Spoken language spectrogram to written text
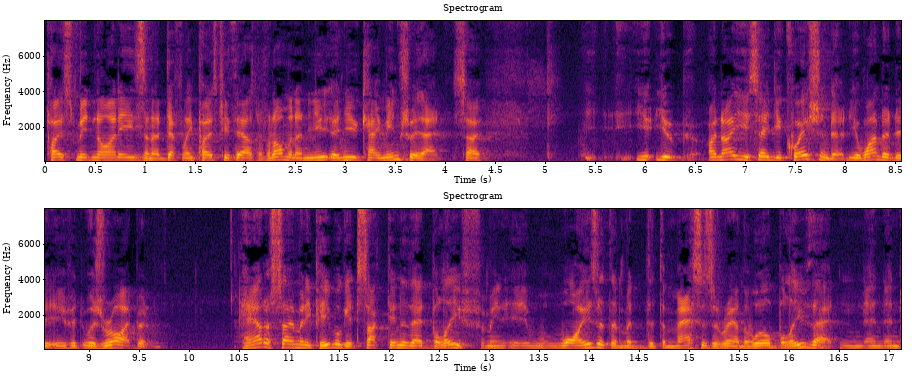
post mid 90s and a definitely post 2000 phenomenon, and you, and you came in through that. So, you, you, I know you said you questioned it, you wondered if it was right, but how do so many people get sucked into that belief? I mean, eh, why is it that, the masses around the world believe that and, and, and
